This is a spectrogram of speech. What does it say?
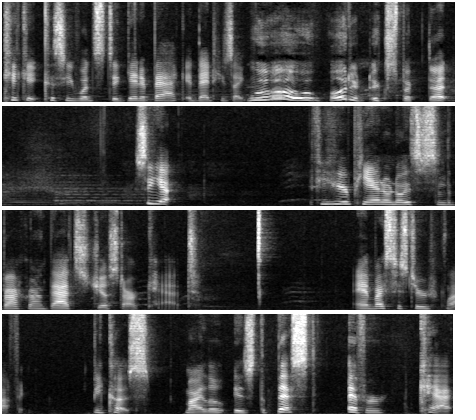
kick it because he wants to get it back. And then he's like, whoa, I didn't expect that. So, yeah. If you hear piano noises in the background, that's just our cat. And my sister laughing because Milo is the best ever cat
